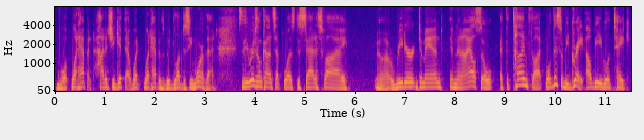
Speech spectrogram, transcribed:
what, what happened? How did she get that? What, what happens? We'd love to see more of that. So the original concept was to satisfy uh, reader demand. And then I also at the time thought, well, this will be great. I'll be able to take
